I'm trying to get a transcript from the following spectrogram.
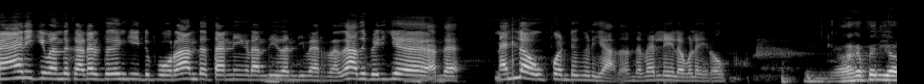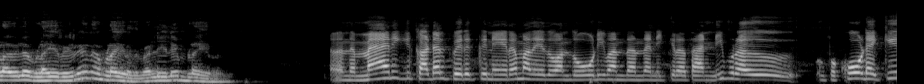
மேரிக்கு வந்து கடல் தேங்கிட்டு போறா அந்த தண்ணி கிடந்தி தண்டி வர்றது. அது பெரிய அந்த நல்ல உப்புன்ட்டு கிடையாது அந்த வெள்ளையில விளையிற உப்பு. ஆகப்பெரிய அளவில் விளையிறது ஆனா விளையிறது. வல்லையிலையும் விளையிறது. அந்த மேரிக்கு கடல் பெருக்கு நேரம் அது ஏதோ அந்த ஓடி வந்து அந்த நிக்கிற தண்ணி பிறகு இப்ப கோடைக்கு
